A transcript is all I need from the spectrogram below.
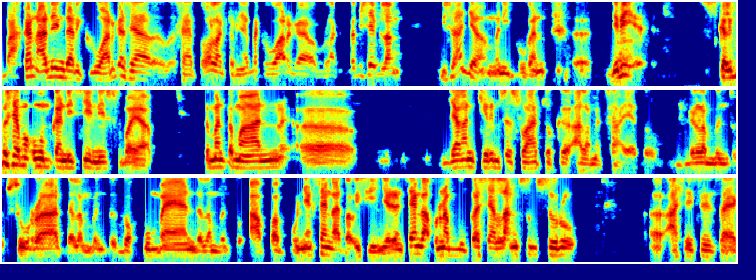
Bahkan ada yang dari keluarga saya saya tolak ternyata keluarga tapi saya bilang bisa aja menipu kan? Eh, jadi sekaligus saya mau umumkan di sini supaya teman-teman uh, jangan kirim sesuatu ke alamat saya tuh. Dalam bentuk surat dalam bentuk dokumen dalam bentuk apa pun yang saya nggak tahu isinya dan saya nggak pernah buka saya langsung suruh uh, asisten saya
